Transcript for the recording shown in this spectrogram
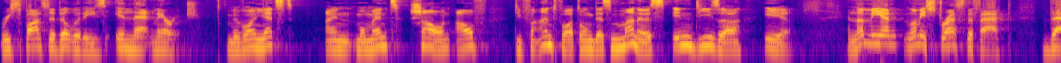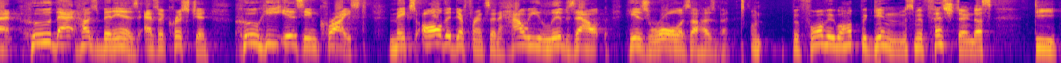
responsibilities in that marriage. Wir wollen jetzt einen Moment schauen auf die Verantwortung des Mannes in dieser Ehe. And let me, let me stress the fact that who that husband is as a Christian, who he is in Christ, makes all the difference in how he lives out his role as a husband. Und bevor wir überhaupt beginnen, müssen wir feststellen, dass die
